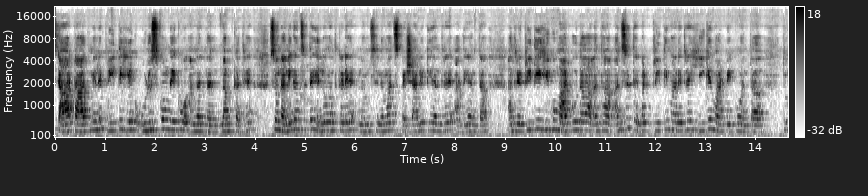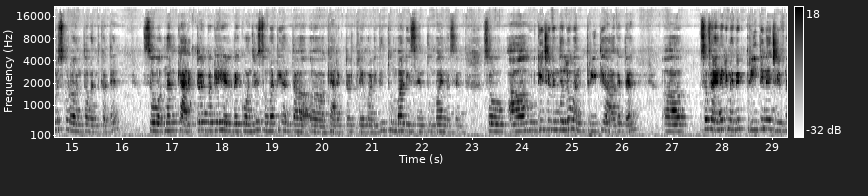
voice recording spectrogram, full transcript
ಸ್ಟಾರ್ಟ್ ಆದ್ಮೇಲೆ ಪ್ರೀತಿ ಹೇಗೆ ಉಳಿಸ್ಕೊಬೇಕು ಅನ್ನೋದು ನನ್ ನಮ್ಮ ಕಥೆ ಸೊ ನನಗನ್ಸುತ್ತೆ ಎಲ್ಲೋ ಒಂದು ಕಡೆ ನಮ್ಮ ಸಿನಿಮಾದ ಸ್ಪೆಷಾಲಿಟಿ ಅಂದರೆ ಅದೇ ಅಂತ. ಅಂದರೆ ಪ್ರೀತಿ ಹೀಗೂ ಮಾಡ್ಬೋದಾ ಅಂತ ಅನ್ಸುತ್ತೆ ಬಟ್ ಪ್ರೀತಿ ಮಾಡಿದ್ರೆ ಹೀಗೆ ಮಾಡಬೇಕು ಅಂತ ತೋರಿಸ್ಕೊಡೋ ಅಂತ ಒಂದು ಕತೆ. ಸೊ ನನ್ನ ಕ್ಯಾರೆಕ್ಟರ್ ಬಗ್ಗೆ ಹೇಳಬೇಕು ಅಂದರೆ ಸುಮತಿ ಅಂತ ಕ್ಯಾರೆಕ್ಟರ್ ಪ್ಲೇ ಮಾಡಿದ್ದೀನಿ. ತುಂಬ ಡೀಸೆಂಟ್ ತುಂಬ ಇನ್ನಸೆಂಟ್ ಸೊ ಆ ಹುಡುಗಿ ಜೀವನದಲ್ಲೂ ಒಂದು ಪ್ರೀತಿ ಆಗುತ್ತೆ. ಸೊ ಫೈನಲಿ ಮೇ ಬಿ ಪ್ರೀತಿನೇ ಜೀವನ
